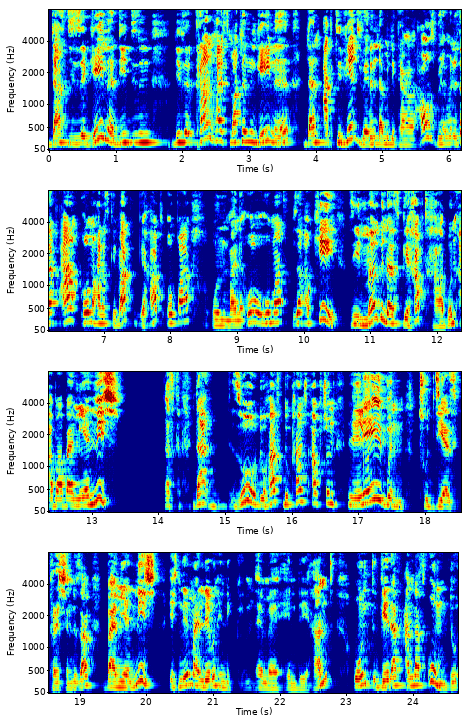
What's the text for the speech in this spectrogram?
Dass diese Gene, die diesen, diese krankheitsmachenden Gene dann aktiviert werden, damit die Krankheit ausbricht. Und wenn du sagst, ah, Oma hat das gemacht, gehabt, Opa und meine Oma, du sagst, okay, sie mögen das gehabt haben, aber bei mir nicht. Das, da, so, du hast, du kannst auch schon Leben zu dir sprechen. Du sagst, bei mir nicht. Ich nehme mein Leben in die, äh, in die Hand und gehe dann anders um. Du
